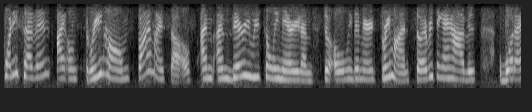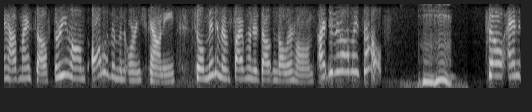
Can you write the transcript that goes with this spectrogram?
Well, I'm 27. I own three homes by myself. I'm I'm very recently married. I'm still only been married three months, so everything I have is what I have myself. Three homes, all of them in Orange County. So minimum five hundred thousand dollar homes. I did it all myself. Mm-hmm. So and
